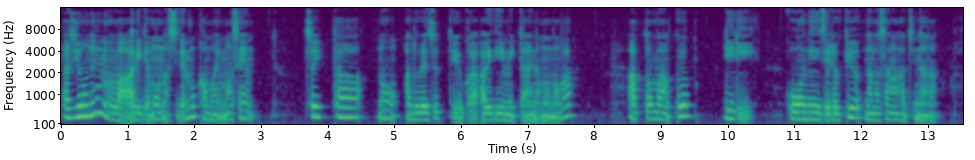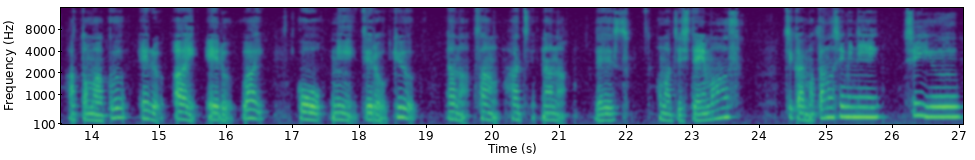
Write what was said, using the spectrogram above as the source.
ラジオネームはありでもなしでも構いません。Twitter のアドレスっていうか ID みたいなものが、アットマーク、リリー、5209-7387アットマーク lily5209-7387 です。お待ちしています。次回もお楽しみに。See you!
